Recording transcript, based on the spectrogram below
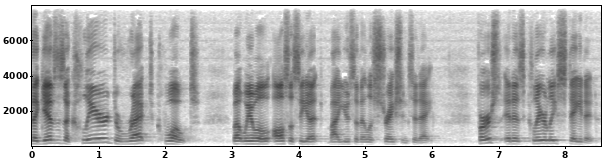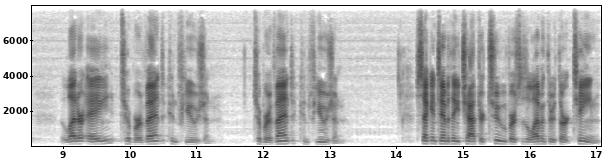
that gives us a clear, direct quote, but we will also see it by use of illustration today. First, it is clearly stated, letter A, to prevent confusion to prevent confusion. 2 Timothy chapter 2 verses 11 through 13.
